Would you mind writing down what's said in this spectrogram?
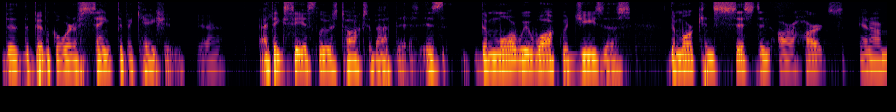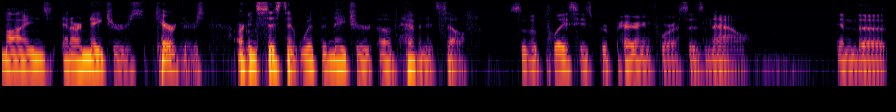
the, the biblical word of sanctification. Yeah. I think C.S. Lewis talks about this is the more we walk with Jesus, the more consistent our hearts and our minds and our natures, characters are consistent with the nature of heaven itself. So the place he's preparing for us is now, in the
